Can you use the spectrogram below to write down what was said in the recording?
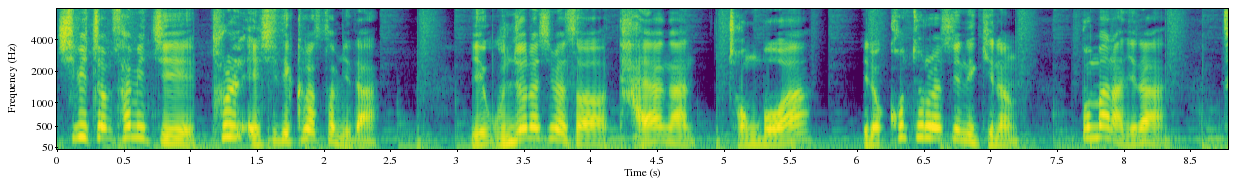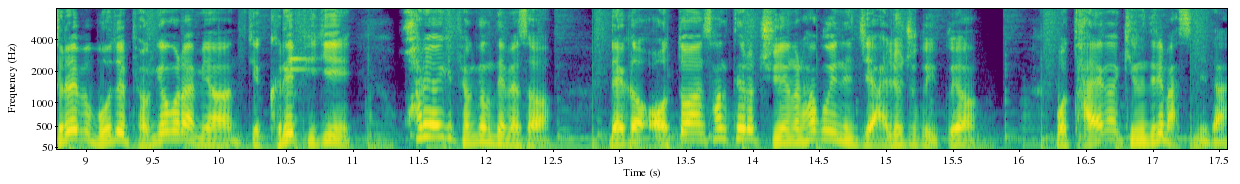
12.3인치 풀 LCD 클러스터입니다. 이 운전하시면서 다양한 정보와 이런 컨트롤할 수 있는 기능 뿐만 아니라 드라이브 모드 변경을 하면 그래픽이 화려하게 변경되면서 내가 어떠한 상태로 주행을 하고 있는지 알려주고 있고요. 뭐 다양한 기능들이 많습니다.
